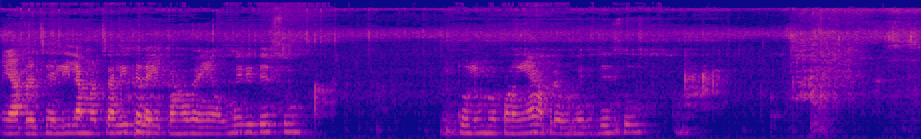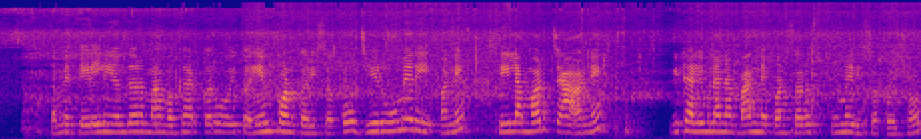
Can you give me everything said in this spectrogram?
અહીંયા આપણે જે લીલા મરચાં લીધેલા એ પણ હવે અહીંયા ઉમેરી દઈશું મીઠો લીમડો પણ અહીંયા આપણે ઉમેરી દઈશું તમે તેલની અંદરમાં વઘાર કરવો હોય તો એમ પણ કરી શકો. જીરું ઉમેરી અને લીલા મરચાં અને મીઠા લીમડાના પાનને પણ સરસ ઉમેરી શકો છો.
